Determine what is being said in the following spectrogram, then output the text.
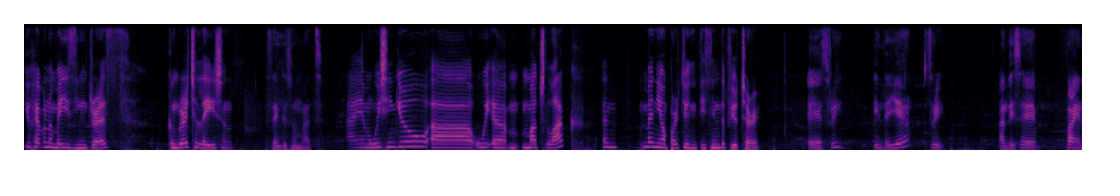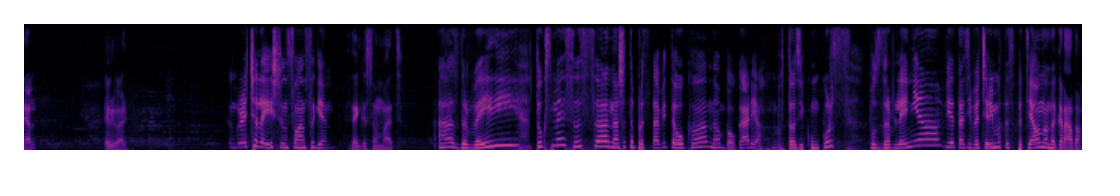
You have an amazing dress. Congratulations. Thank you so much. I am wishing you uh, we, uh, much luck and many opportunities in the future. Uh, three in the year, three, and this uh, final. Everybody. Congratulations once again. Thank you so much. А, здравей! Тук сме с а, нашата представителка на България в този конкурс. Поздравления! Вие тази вечер имате специална награда.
